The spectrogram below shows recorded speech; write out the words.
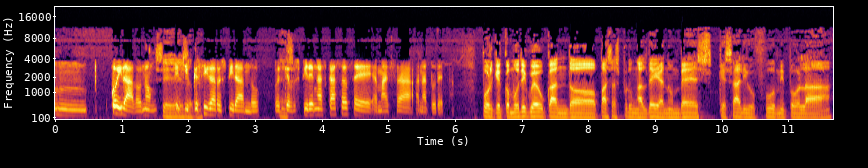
mm, coidado, non? Sí, é dicir, que siga respirando, pois pues, que respiren as casas e, e máis a, a natureza porque, como digo eu, cando pasas por unha aldea non ves que sale o fume pola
